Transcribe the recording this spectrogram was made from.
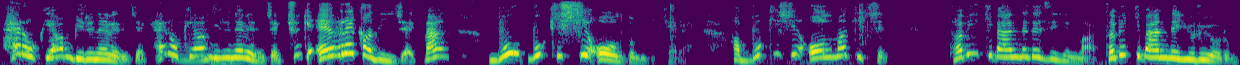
her okuyan birine verecek. Her okuyan birine verecek. Çünkü evreka diyecek. Ben bu bu kişi oldum bir kere. Ha bu kişi olmak için tabii ki bende de zihin var. Tabii ki ben de yürüyorum.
